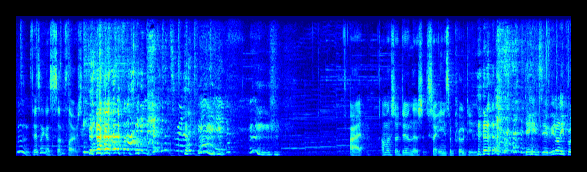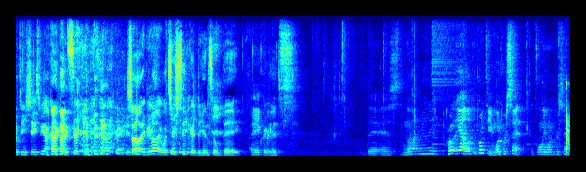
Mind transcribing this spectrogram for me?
Hmm, tastes like a sunflower seed. it's really good. Alright, I'm gonna start doing this. Start eating some protein. Games, dude. We don't eat protein shakes. We got crickets. so, like, people are like, what's your secret to getting so big? I ate Crickets. crickets. There is not really. Pro- yeah, look at protein. One percent. It's only one percent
